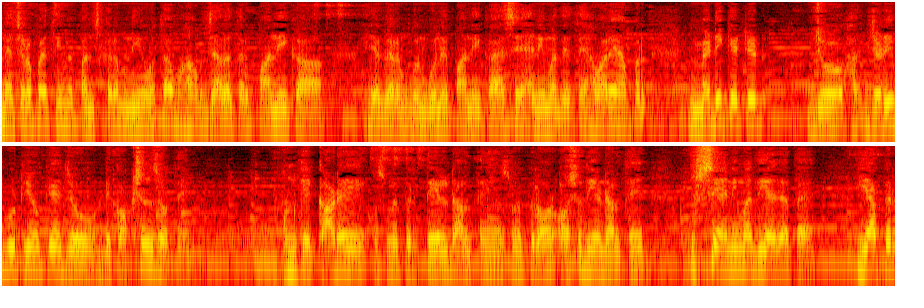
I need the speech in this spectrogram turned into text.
नेचुरोपैथी में पंचकर्म नहीं होता। वहाँ ज़्यादातर पानी का या गर्म गुनगुने पानी का ऐसे एनिमा देते हैं। हमारे यहाँ पर मेडिकेटेड जो जड़ी बूटियों के जो डिकॉक्शंस होते हैं, उनके काढ़े, उसमें फिर तेल डालते हैं, उसमें फिर और औषधियाँ डालते हैं, उससे एनिमा दिया जाता है, या फिर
